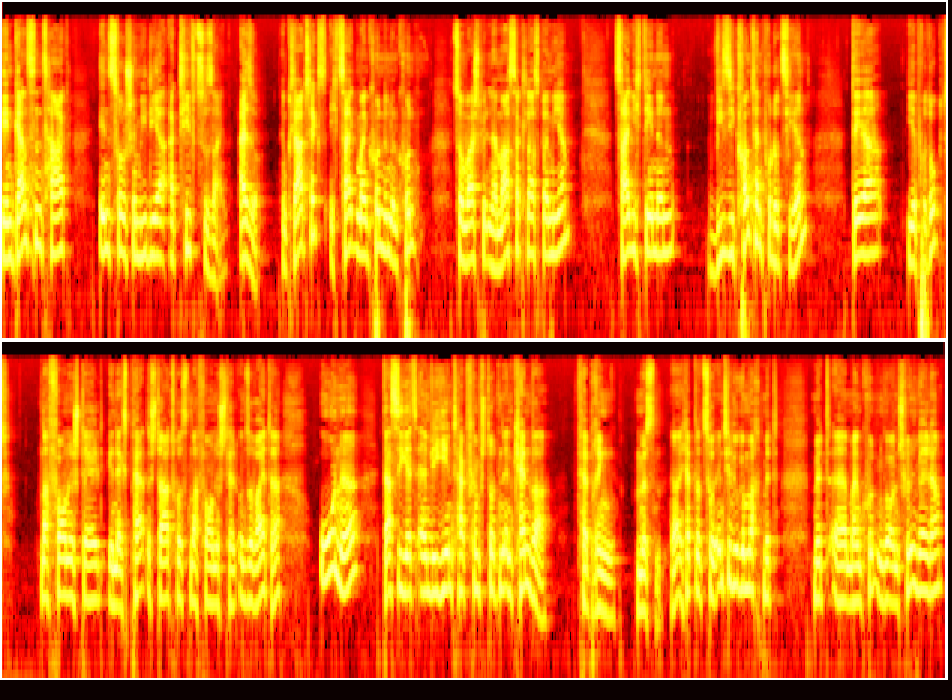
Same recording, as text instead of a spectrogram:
den ganzen Tag in Social Media aktiv zu sein. Also im Klartext, ich zeige meinen Kundinnen und Kunden, zum Beispiel in der Masterclass bei mir, zeige ich denen, wie sie Content produzieren, der ihr Produkt nach vorne stellt, ihren Expertenstatus nach vorne stellt und so weiter, ohne dass sie jetzt irgendwie jeden Tag fünf Stunden in Canva verbringen müssen. Ja, ich habe dazu ein Interview gemacht mit mit äh, meinem Kunden Gordon Schönwelder.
